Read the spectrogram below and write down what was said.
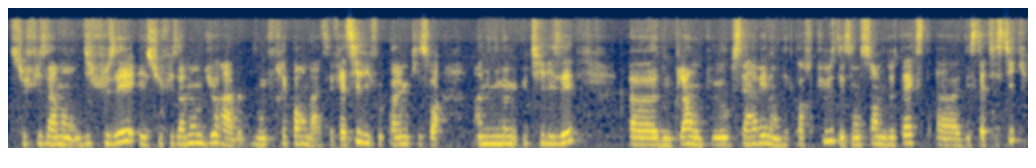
suffisamment diffusé et suffisamment durable. Donc fréquent, bah, c'est facile, il faut quand même qu'il soit un minimum utilisé. donc là, on peut observer dans des corpus, des ensembles de textes, des statistiques,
